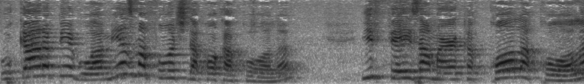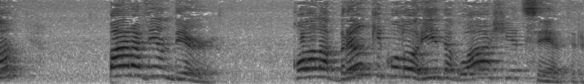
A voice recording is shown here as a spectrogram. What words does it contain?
O cara pegou a mesma fonte da Coca-Cola e fez a marca Cola-Cola para vender cola branca e colorida, guache, etc.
